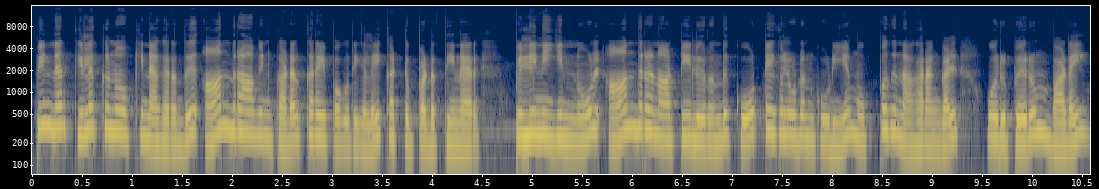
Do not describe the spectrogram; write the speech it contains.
பின்னர் கிழக்கு நோக்கி நகர்ந்து ஆந்திராவின் கடற்கரை பகுதிகளை கட்டுப்படுத்தினர். பிலினியின் நூல் ஆந்திர நாட்டிலிருந்து கோட்டைகளுடன் கூடிய முப்பது நகரங்கள் ஒரு பெரும் படை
